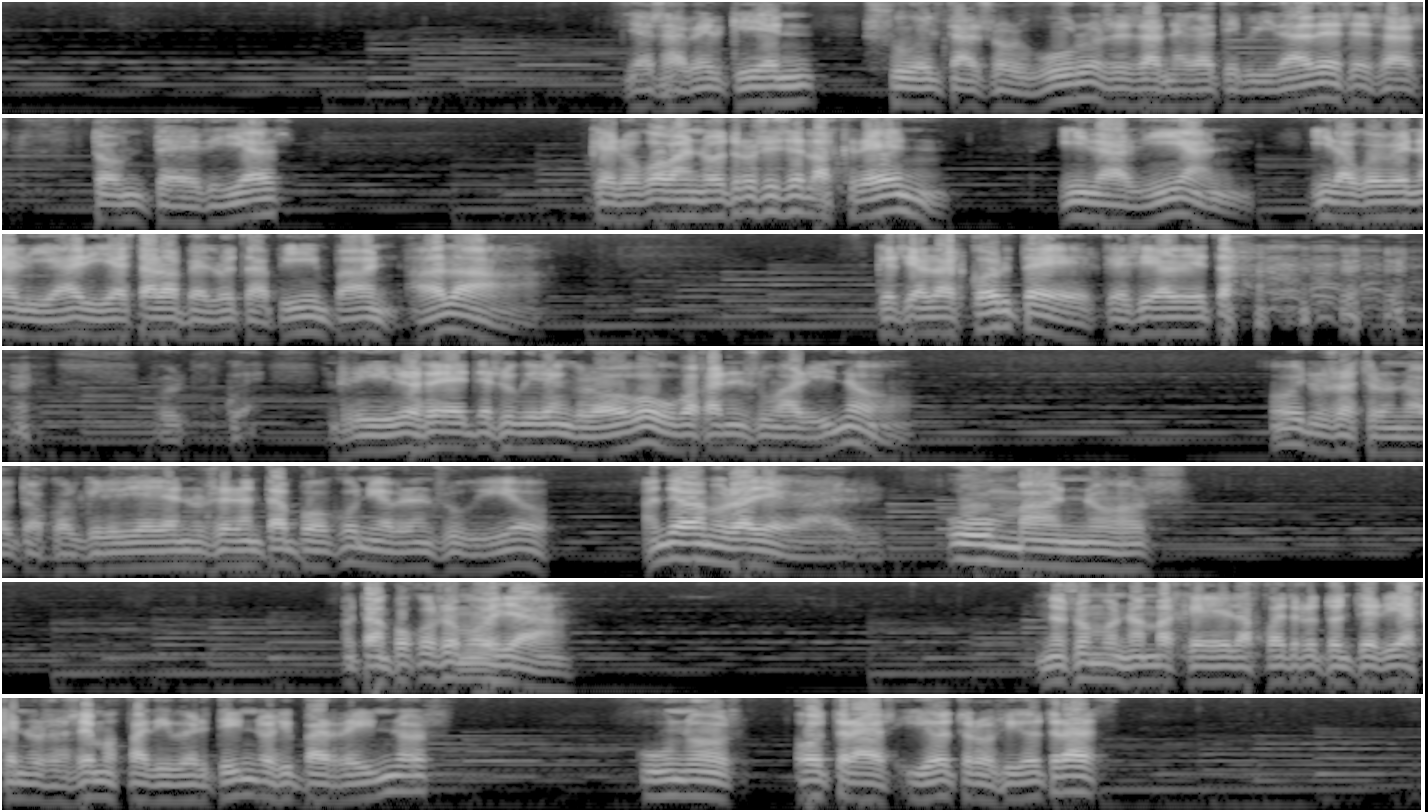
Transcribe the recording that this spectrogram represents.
y a saber quién suelta esos bulos, esas negatividades, esas tonterías, que luego van otros y se las creen y la lían y la vuelven a liar y ya está la pelota, pim, pam, ala. Que sea las cortes, que sea el pues, ríos de, subir en globo o bajar en submarino. Hoy los astronautas cualquier día ya no serán tampoco ni habrán subido. ¿A dónde vamos a llegar? humanos. O tampoco somos ya. No somos nada más que las cuatro tonterías que nos hacemos para divertirnos y para reírnos. Unos, otras y otros y otras.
